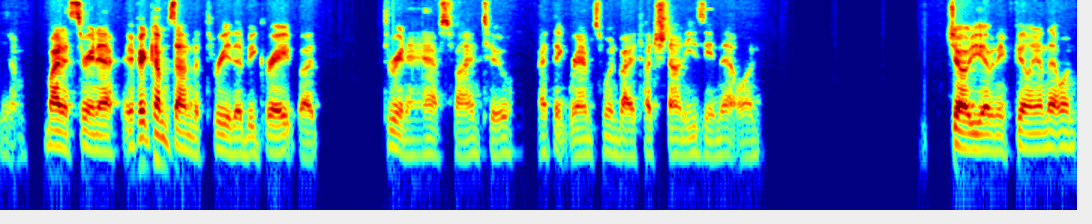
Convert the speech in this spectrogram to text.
you know, minus three and a half. If it comes down to three, that'd be great. But three and a half is fine too. I think Rams win by a touchdown easy in that one. Joe, do you have any feeling on that one?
